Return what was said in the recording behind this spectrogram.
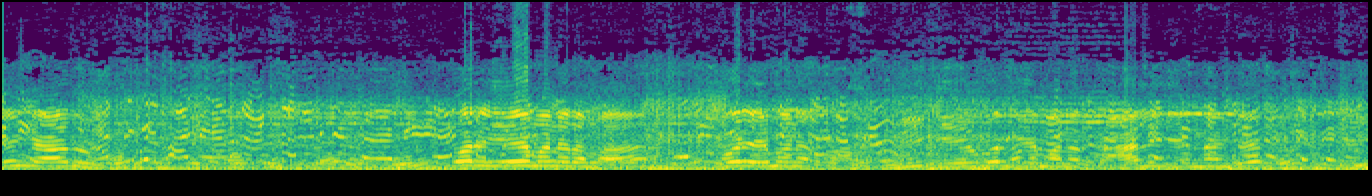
ఏం కాదు. అందుకే వాళ్ళు ఏమైనా అంటారని నేను- నేను ఏం ఎవరు ఏమన్నారమ్మా? ఎవరు ఏమన్నారు? మీకు ఎవరికి ఏమన్నారు? ఖాళీ ఏంటంటే ఈ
